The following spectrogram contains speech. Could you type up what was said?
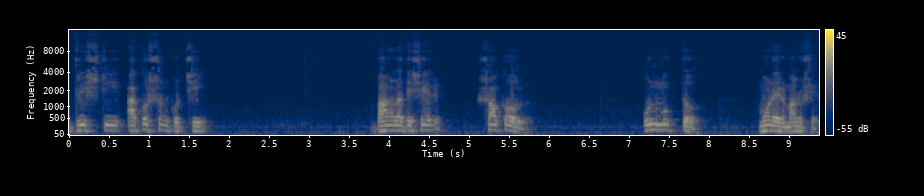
দৃষ্টি আকর্ষণ করছি বাংলাদেশের সকল উন্মুক্ত মনের মানুষের।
